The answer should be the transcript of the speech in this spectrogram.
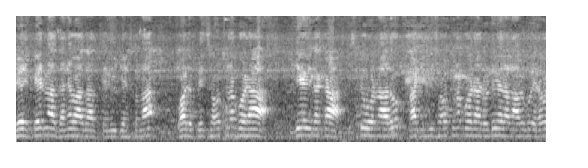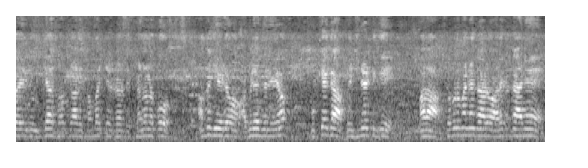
పేరు పేరున ధన్యవాదాలు తెలియజేస్తున్నా. వాళ్ళు ప్రతి సంవత్సరం కూడా ఇదే విధంగా ఇస్తూ ఉన్నారు. కాబట్టి ఈ సంవత్సరం కూడా రెండు వేల నాలుగు ఇరవై ఐదు విద్యా సంవత్సరానికి సంబంధించినటువంటి పిల్లలకు అందజేయడం అభినందనీయం. ముఖ్యంగా ప్రెసిడెంట్కి మన సుబ్రహ్మణ్యం గారు అడగగానే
